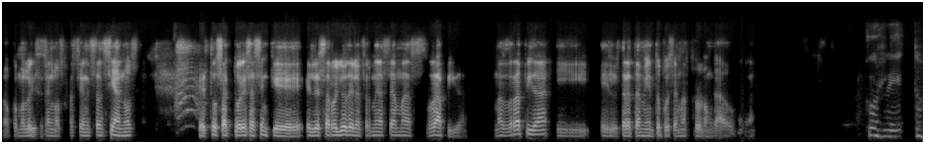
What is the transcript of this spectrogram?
¿no? como lo dices, en los pacientes ancianos, estos factores hacen que el desarrollo de la enfermedad sea más rápida, más rápida y el tratamiento pues sea más prolongado, ¿verdad? Correcto.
